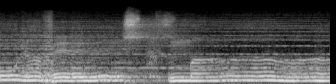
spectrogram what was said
Una vez más.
